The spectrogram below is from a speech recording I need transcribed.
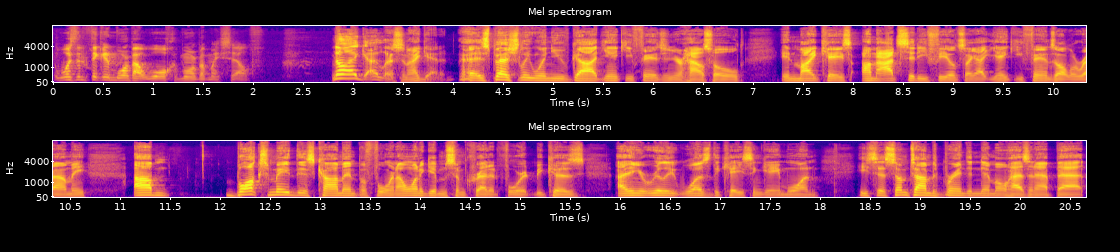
I wasn't thinking more about Walker, more about myself. No, I, I listen. I get it, especially when you've got Yankee fans in your household. In my case, I'm at Citi Field, so I got Yankee fans all around me. Um, Bucks made this comment before, and I want to give him some credit for it because I think it really was the case in Game One. He says sometimes Brandon Nimmo has an at bat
